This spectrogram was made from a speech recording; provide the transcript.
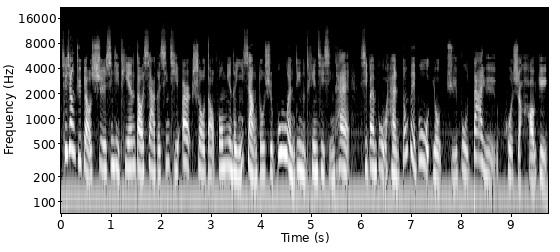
气象局表示，星期天到下个星期二，受到锋面的影响，都是不不稳定的天气形态。西半部和东北部有局部大雨或是豪雨。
